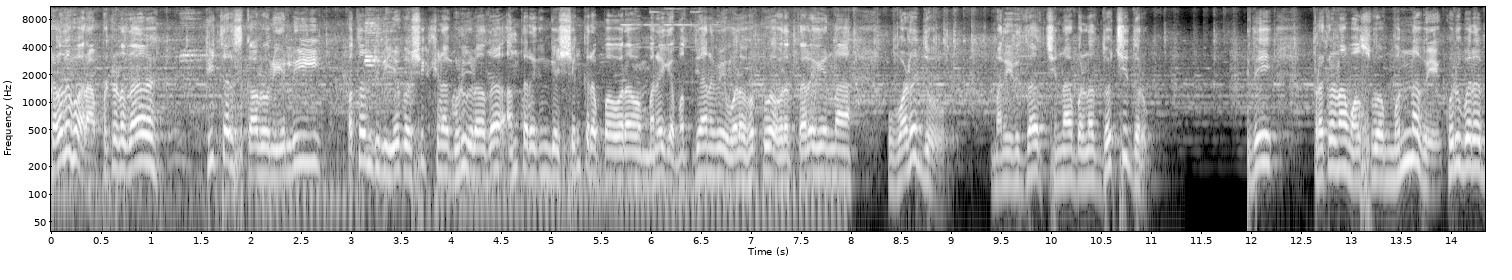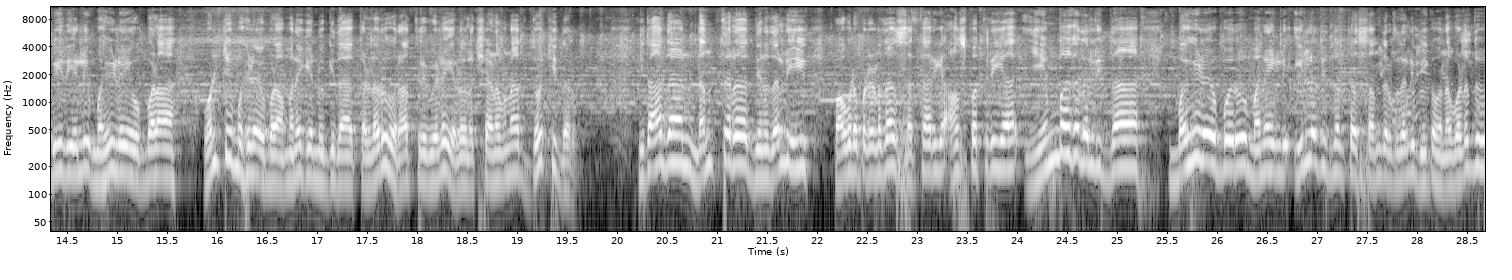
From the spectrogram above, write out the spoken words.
ಕಳೆದ ವಾರ ಪಟ್ಟಣದ ಟೀಚರ್ಸ್ ಕಾಲೋನಿಯಲ್ಲಿ ಪತಂಜಲಿ ಯೋಗ ಶಿಕ್ಷಣ ಗುರುಗಳಾದ ಅಂತರಗಂಗೆ ಶಂಕರಪ್ಪ ಅವರ ಮನೆಗೆ ಮಧ್ಯಾಹ್ನವೇ ಒಳಹೊಕ್ಕು ಅವರ ತಲೆಯನ್ನು ಒಡೆದು ಮನೆಯಲ್ಲಿದ್ದ ಚಿನ್ನಾಭರಣ ದೊಚ್ಚಿದ್ದರು. ಇದೇ. ಪ್ರಕರಣ ವಾಸುವ ಮುನ್ನವೇ ಕುರುಬರ ಬೀದಿಯಲ್ಲಿ ಮಹಿಳೆಯೊಬ್ಬಳ ಒಂಟಿ ಮಹಿಳೆಯೊಬ್ಬಳ ಮನೆಗೆ ನುಗ್ಗಿದ ಕಳ್ಳರು ರಾತ್ರಿ ವೇಳೆ ಎರಡು ಲಕ್ಷ ಹಣವನ್ನು ದೋಚಿದ್ದರು. ಇದಾದ ನಂತರ ದಿನದಲ್ಲಿ ಪಾವಗಡಪಟ್ಟಣದ ಸರ್ಕಾರಿ ಆಸ್ಪತ್ರೆಯ ಹಿಂಭಾಗದಲ್ಲಿದ್ದ ಮಹಿಳೆಯೊಬ್ಬರು ಮನೆಯಲ್ಲಿ ಇಲ್ಲದಿದ್ದಂಥ ಸಂದರ್ಭದಲ್ಲಿ ಬೀಗವನ್ನು ಒಡೆದು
